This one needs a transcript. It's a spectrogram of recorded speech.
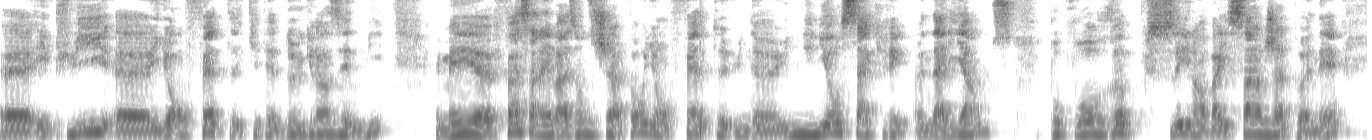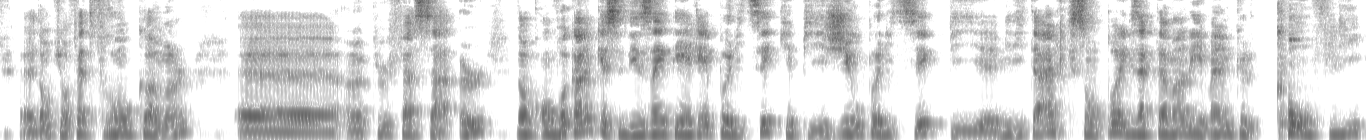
Euh, et puis, euh, ils ont fait, qui étaient deux grands ennemis, mais euh, face à l'invasion du Japon, ils ont fait une, une union sacrée, une alliance, pour pouvoir repousser l'envahisseur japonais. Donc, ils ont fait front commun. Euh, un peu face à eux. Donc, on voit quand même que c'est des intérêts politiques, puis géopolitiques, puis euh, militaires qui sont pas exactement les mêmes que le conflit,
